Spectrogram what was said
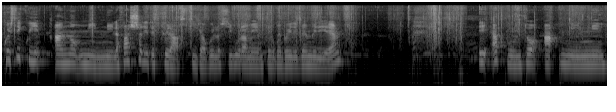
Questi qui hanno mini, la fascia di tetto elastica, quello sicuramente come potete ben vedere. E appunto ha mini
